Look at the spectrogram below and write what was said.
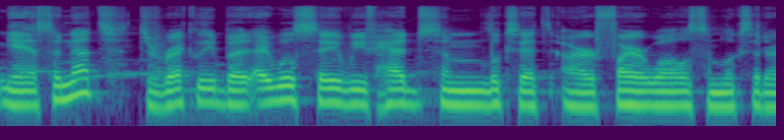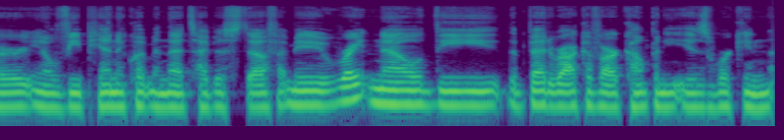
Yeah, so not directly, but I will say we've had some looks at our firewalls, some looks at our you know VPN equipment, that type of stuff. I mean, right now the the bedrock of our company is working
